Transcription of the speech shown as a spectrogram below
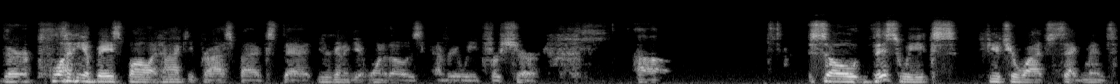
there are plenty of baseball and hockey prospects that you're going to get one of those every week for sure. Uh, so this week's Future Watch segment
